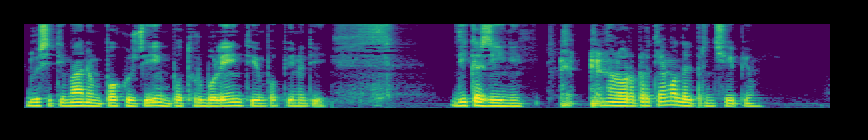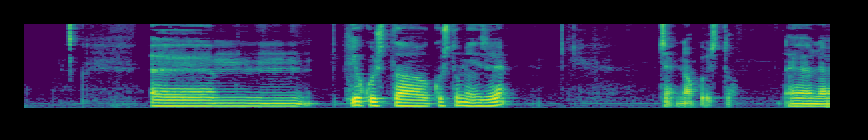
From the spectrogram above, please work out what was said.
due settimane un po' così, un po' turbolenti, un po' pieno di, di casini. allora, partiamo dal principio. Ehm, io questa, questo mese, cioè no questo, eh, la,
